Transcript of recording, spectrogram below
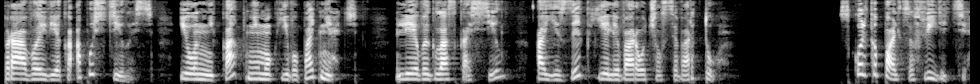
правое веко опустилось, и он никак не мог его поднять. Левый глаз косил, а язык еле ворочался во рту. «Сколько пальцев видите?»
